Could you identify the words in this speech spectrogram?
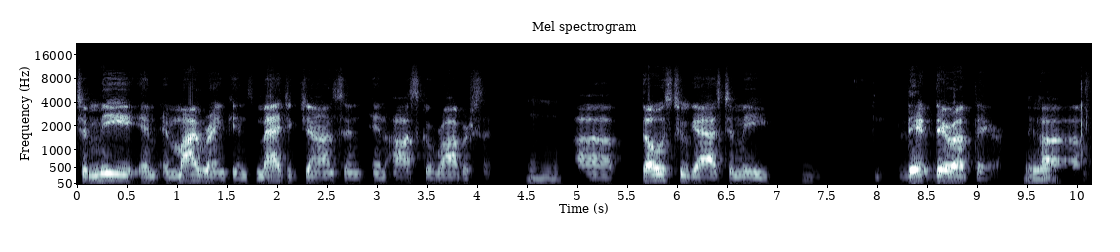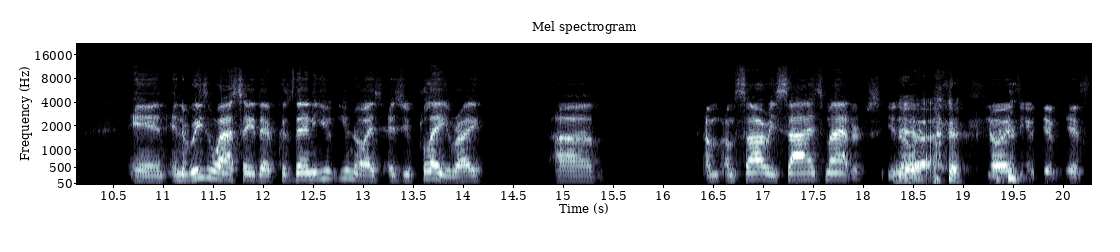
to me, in, in, my rankings, Magic Johnson and Oscar Robertson, mm-hmm. uh, those two guys to me, they're they're up there. Yeah. Uh, and and the reason why I say that because then you you know as as you play right, uh, I'm I'm sorry, size matters. You know, yeah. you know if you if, if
